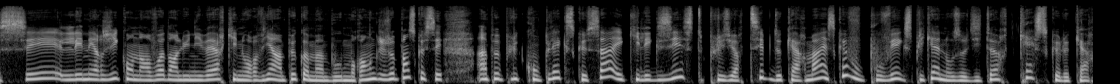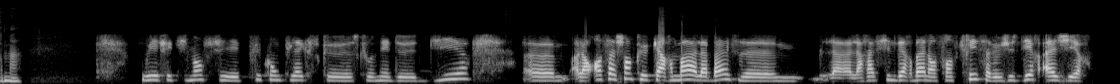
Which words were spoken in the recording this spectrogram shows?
c'est l'énergie qu'on envoie dans l'univers qui nous revient un peu comme un boomerang. Je pense que c'est un peu plus complexe que ça et qu'il existe plusieurs types de karma. Est-ce que vous pouvez expliquer à nos auditeurs qu'est-ce que le karma? Oui, effectivement, c'est plus complexe que ce que vous venez de dire. Euh, alors, en sachant que karma, à la base, euh, la, racine verbale en sanskrit, ça veut juste dire agir,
